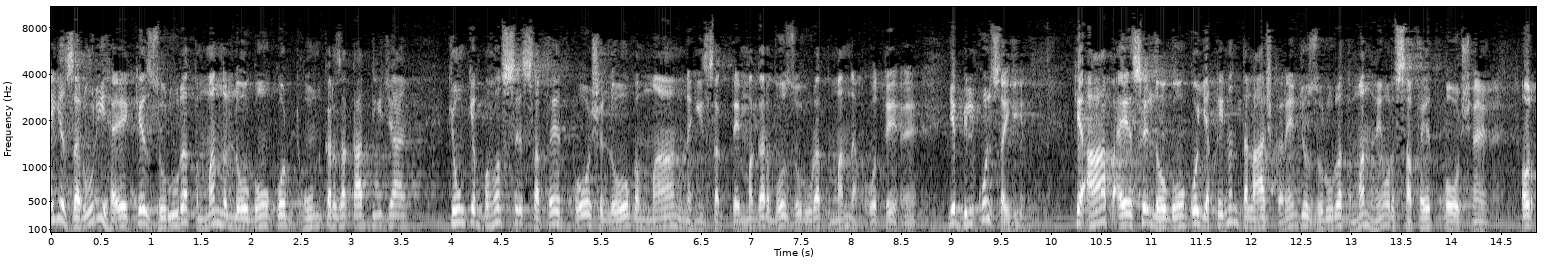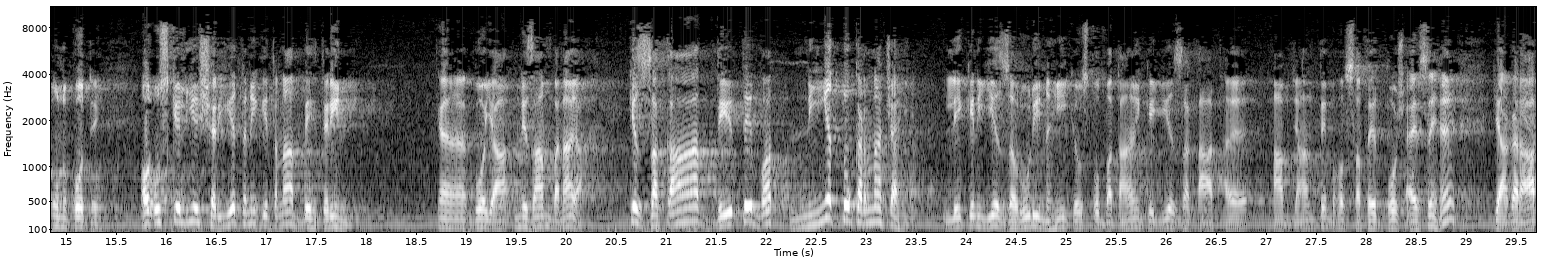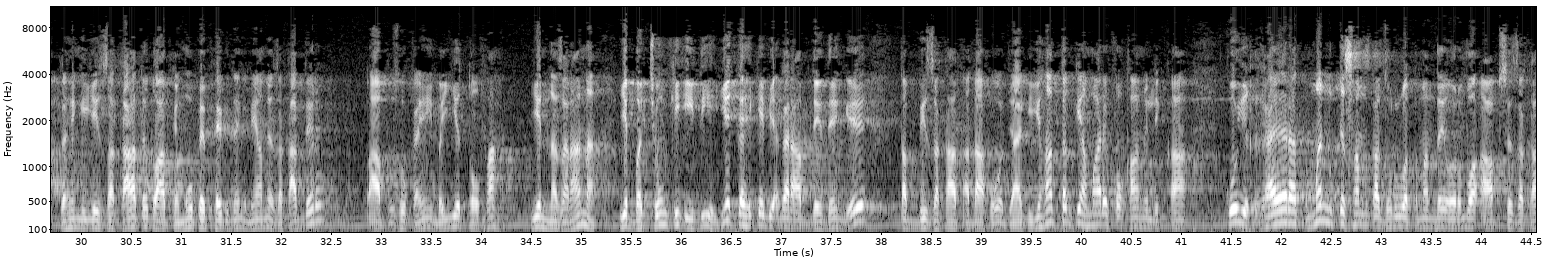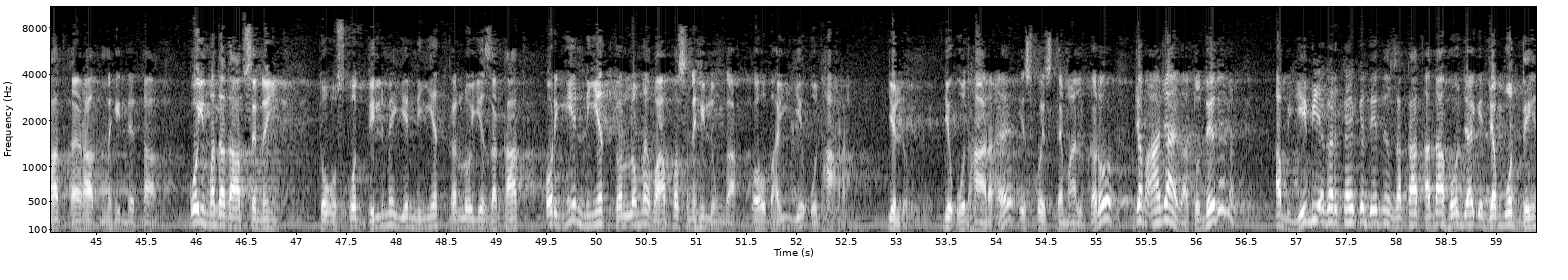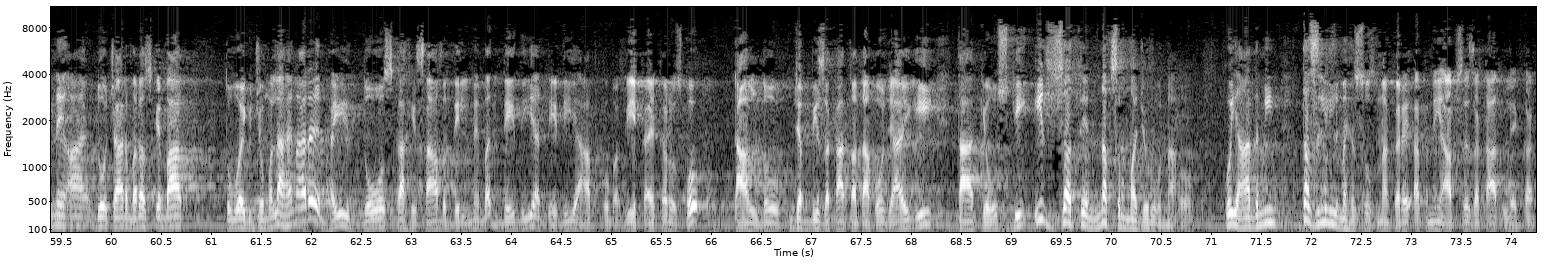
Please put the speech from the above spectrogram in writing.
کیا یہ ضروری ہے کہ ضرورت مند لوگوں کو ڈھونڈ کر زکات دی جائے؟ کیونکہ بہت سے سفید پوش لوگ مانگ نہیں سکتے، مگر وہ ضرورت مند ہوتے ہیں۔ یہ بالکل صحیح ہے کہ آپ ایسے لوگوں کو یقیناً تلاش کریں جو ضرورت مند ہیں اور سفید پوش ہیں اور ان کو دیں۔ اور اس کے لیے شریعت نے اتنا بہترین گویا نظام بنایا کہ زکات دیتے وقت نیت تو کرنا چاہیے۔ لیکن یہ ضروری نہیں کہ اس کو بتائیں کہ یہ زکات ہے۔ آپ جانتے بہت سفید پوش ایسے ہیں کہ اگر آپ کہیں گے یہ زکات ہے تو آپ کے منہ پہ پھینک دیں گے، میاں میں زکات دے رہے تو آپ اس کو کہیں بھائی یہ تحفہ ہے، یہ نظرانہ یہ بچوں کی عیدی ہے۔ یہ کہہ کے بھی اگر آپ دے دیں گے تب بھی زکات ادا ہو جائے گی۔ یہاں تک کہ ہمارے فقہ نے لکھا، کوئی غیرت مند قسم کا ضرورت مند ہے اور وہ آپ سے زکات خیرات نہیں لیتا، کوئی مدد آپ سے نہیں۔ تو اس کو دل میں یہ نیت کر لو، یہ زکات اور یہ نیت کر لو، میں واپس نہیں لوں گا۔ کہو بھائی یہ ادھار یہ لو، یہ ادھار ہے، اس کو استعمال کرو، جب آ جائے گا تو دے دینا۔ اب یہ بھی اگر کہہ کے دے دیں زکات ادا ہو جائے گی، جب وہ دینے آئے دو چار برس کے بعد، تو وہ ایک جملہ ہے نا، ارے بھائی دوست کا حساب دل میں بس دے دیا دے دیا آپ کو، بس یہ کہہ کر اس کو ٹال دو۔ جب بھی زکات ادا ہو جائے گی، تاکہ اس کی عزت نفس مجرو نہ ہو۔ کوئی آدمی تزلیل محسوس نہ کرے اپنی آپ سے زکات لے کر۔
